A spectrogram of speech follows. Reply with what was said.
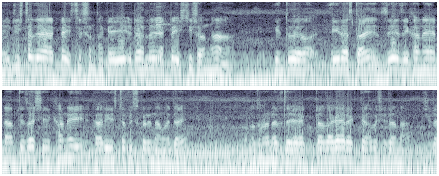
নির্দিষ্ট যে একটা স্টেশন থাকে, এটা হলো একটা স্টেশন হ্যাঁ। কিন্তু এই রাস্তায় যে যেখানে নামতে যায়, সেখানে গাড়ি স্টপেজ করে নামা যায়। কোনো ধরনের যে একটা জায়গায় রাখতে হবে, সেটা না, সেটা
